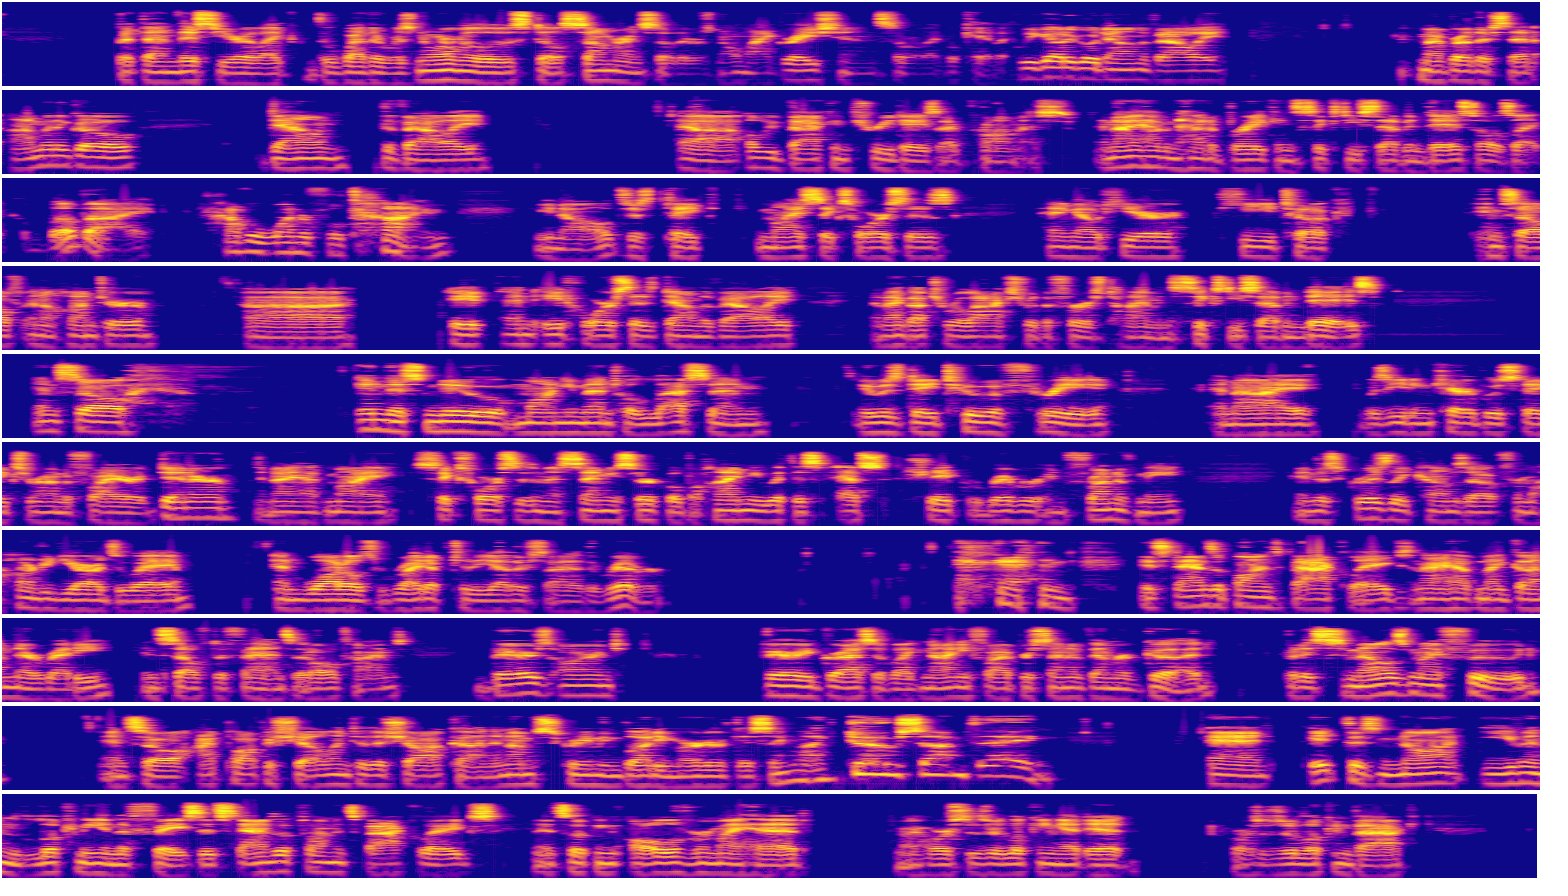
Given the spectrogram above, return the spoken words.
But then this year, like the weather was normal, it was still summer, and so there was no migration. So we're like, okay, like we got to go down the valley my brother said, I'm going to go down the valley. Uh, I'll be back in three days, I promise. And I haven't had a break in 67 days. So I was like, bye bye. Have a wonderful time. You know, I'll just take my six horses, hang out here. He took himself and a hunter, uh, eight and eight horses down the valley. And I got to relax for the first time in 67 days. And so, in this new monumental lesson, it was day two of three and I was eating caribou steaks around a fire at dinner, and I had my six horses in a semicircle behind me with this S shaped river in front of me. And this grizzly comes out from a 100 yards away and waddles right up to the other side of the river. And it stands upon its back legs, and I have my gun there ready in self defense at all times. Bears aren't very aggressive, like 95% of them are good, but it smells my food and so I pop a shell into the shotgun and I'm screaming bloody murder at this thing, like, do something. And it does not even look me in the face. It stands up on its back legs and it's looking all over my head. My horses are looking at it. Horses are looking back.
